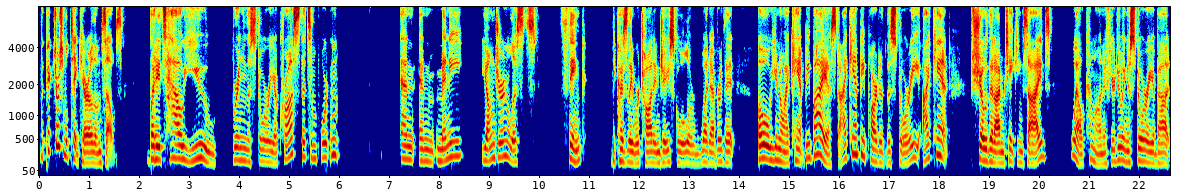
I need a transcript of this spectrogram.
The pictures will take care of themselves, but it's how you bring the story across that's important. And and many young journalists think because they were taught in J school or whatever that oh, you know, I can't be biased. I can't be part of the story. I can't show that I'm taking sides. Well, come on, if you're doing a story about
